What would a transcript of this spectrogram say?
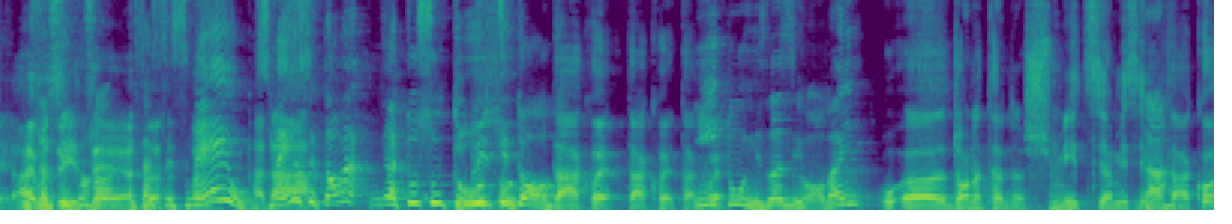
I ajmo svi kao- C, I sad da. se smeju, Pa da. smeju se tome, a tu su u Tu publici su, toga. tako je, tako je, tako I je. tu izlazi ovaj, U, uh, Jonathan Schmitz, ja mislim, Da. da. tako,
